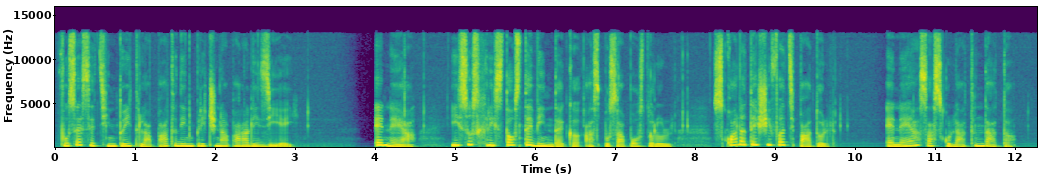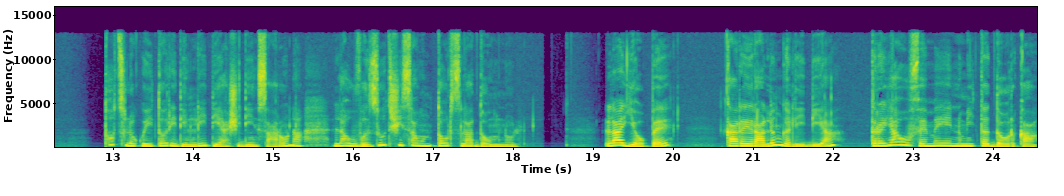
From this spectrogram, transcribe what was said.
fusese țintuit la pat din pricina paraliziei. Enea, Iisus Hristos te vindecă, a spus apostolul, scoală-te și făți patul. Enea s-a sculat îndată. Toți locuitorii din Lidia și din Sarona l-au văzut și s-au întors la Domnul. La Iope, care era lângă Lidia, trăia o femeie numită Dorca,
